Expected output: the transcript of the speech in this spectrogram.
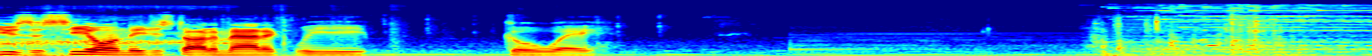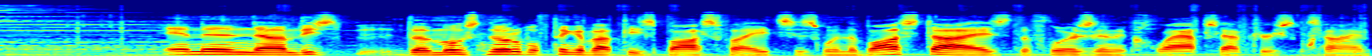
use a seal, and they just automatically go away. And then um, these, the most notable thing about these boss fights is when the boss dies, the floor is going to collapse after some time.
